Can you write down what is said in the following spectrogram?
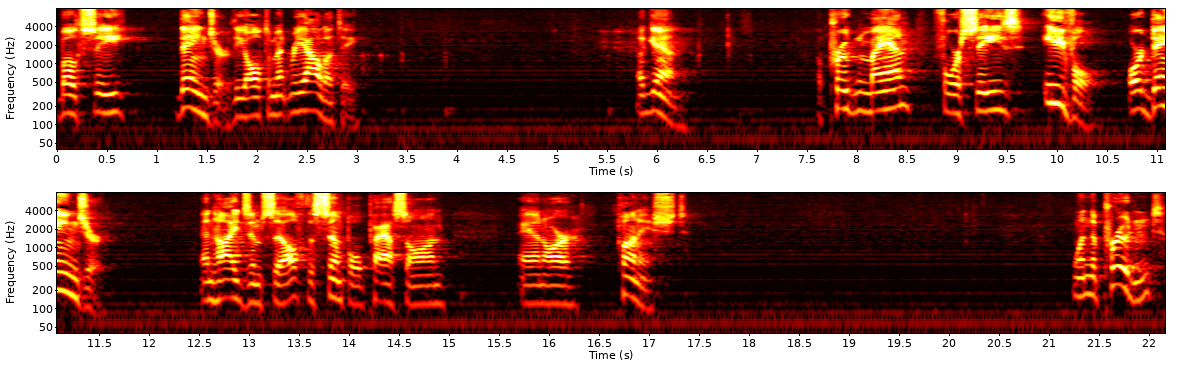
Both see danger, the ultimate reality. Again, a prudent man foresees evil or danger and hides himself. The simple pass on and are punished. When the prudent,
